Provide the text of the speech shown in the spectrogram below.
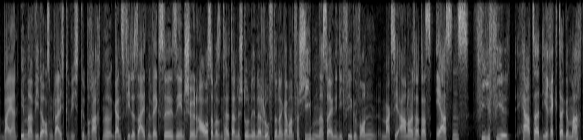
Bayern immer wieder aus dem Gleichgewicht gebracht. Ne? Ganz viele Seitenwechsel sehen schön aus, aber sind halt dann eine Stunde in der Luft und dann kann man verschieben und hast du eigentlich nicht viel gewonnen. Maxi Arnold hat das erstens viel, viel härter, direkter gemacht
